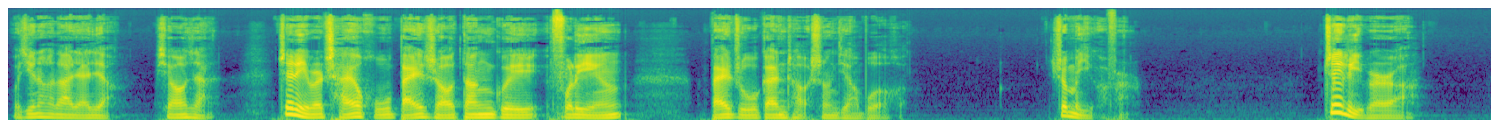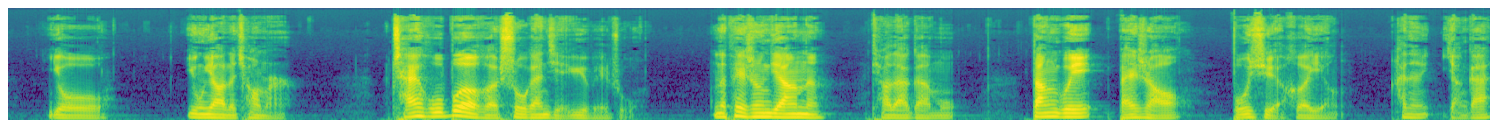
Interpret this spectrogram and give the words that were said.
我经常和大家讲逍遥散，这里边柴胡、白芍、当归、茯苓、白术、甘草、生姜、薄荷，这么一个方。这里边啊，有用药的窍门，柴胡、薄荷疏肝解郁为主。那配生姜呢，调达肝木；当归、白芍补血和营，还能养肝；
